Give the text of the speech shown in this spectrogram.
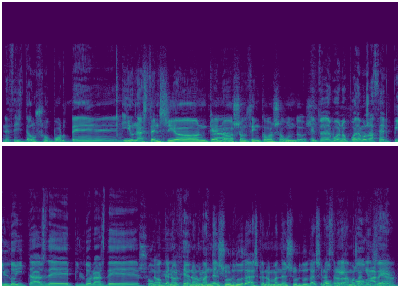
Necesita un soporte... Y una extensión que Claro. no son cinco segundos. Entonces, bueno, podemos hacer pildoritas de píldoras de sobre no, que nos, que nos manden sus dudas, que nos manden sus dudas y las que- trasladamos o, a quien a ver, sea.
